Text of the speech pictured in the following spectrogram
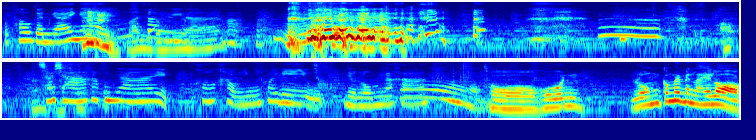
ก็เข้ากันง่ายง่ายบ้านอยู่ตรงนี้นะ ช้าๆ ค่ะคุณยาย ข้อเข่ายังไม่ค่อยดีอยู่ เดี๋ยวล้มนะคะ โถคุณล้มก็ไม่เป็นไรหรอก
